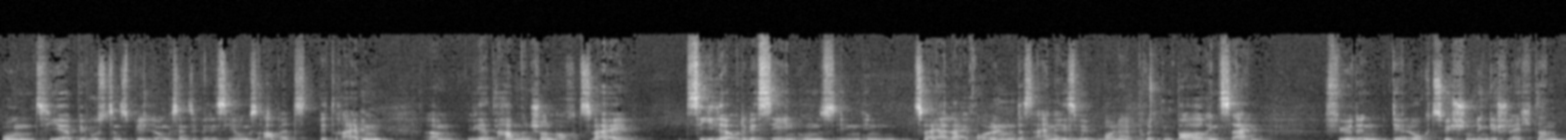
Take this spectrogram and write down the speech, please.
und hier Bewusstseinsbildung, Sensibilisierungsarbeit betreiben. Ähm, wir haben dann schon auch zwei Ziele oder wir sehen uns in, in zweierlei Rollen. Das eine ist, wir wollen eine Brückenbauerin sein für den Dialog zwischen den Geschlechtern.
